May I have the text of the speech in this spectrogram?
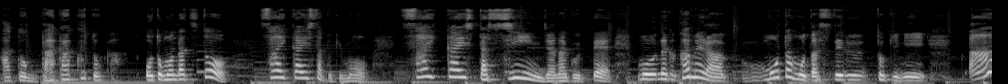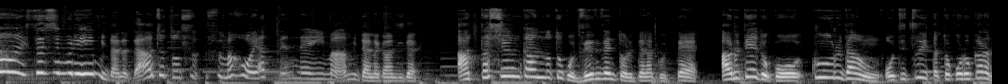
あと画角とか、お友達と再会した時も、再会したシーンじゃなくって、もうなんかカメラもたもたしてる時に、ああ、久しぶりみたいなって、ああ、ちょっとスマホやってんねん今みたいな感じで。会った瞬間のとこ全然撮れてなくって、ある程度こう、クールダウン、落ち着いたところから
